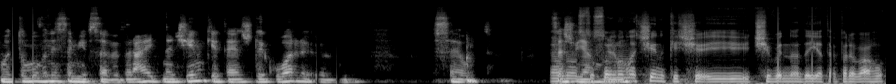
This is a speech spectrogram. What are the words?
От тому вони самі все вибирають, начинки, теж декор, е, все от. Це, ну, що я стосовно говорю. начинки, чи, чи ви надаєте перевагу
